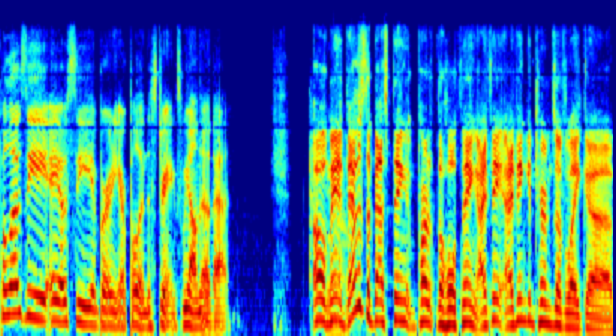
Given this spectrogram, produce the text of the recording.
Pelosi, AOC, and Bernie are pulling the strings. We all know that. Oh man, that was the best thing part of the whole thing. I think I think in terms of like uh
